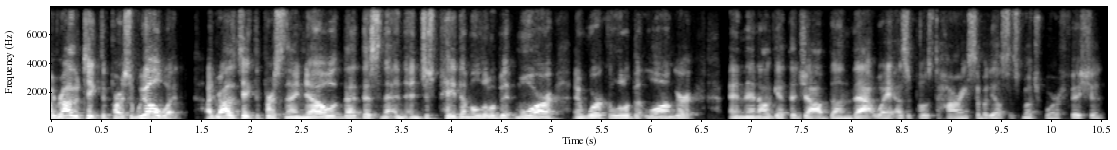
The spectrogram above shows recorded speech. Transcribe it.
I'd rather take the person we all would I'd rather take the person I know that this and, that, and, and just pay them a little bit more and work a little bit longer, and then I'll get the job done that way, as opposed to hiring somebody else. It's much more efficient.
